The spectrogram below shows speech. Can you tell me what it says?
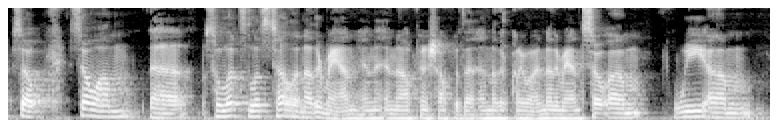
so so um uh, so let's let's tell another man, and, and I'll finish off with another funny one. Another man. So um we um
